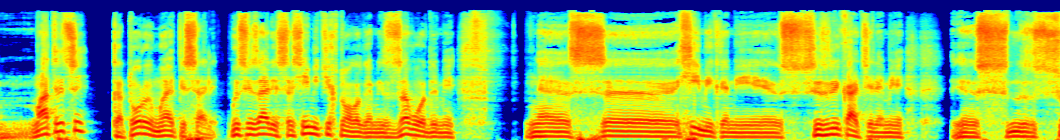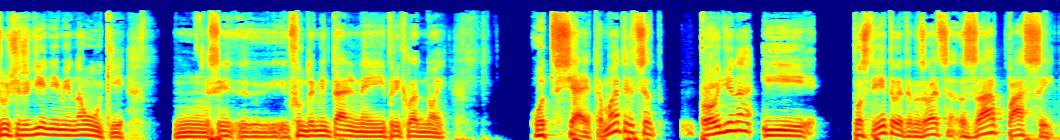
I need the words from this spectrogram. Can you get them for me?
матрицы, которую мы описали. Мы связались со всеми технологами, с заводами, э, с э, химиками, с извлекателями, э, с, с учреждениями науки, с, э, фундаментальной и прикладной. Вот вся эта матрица пройдена, и после этого это называется запасы.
